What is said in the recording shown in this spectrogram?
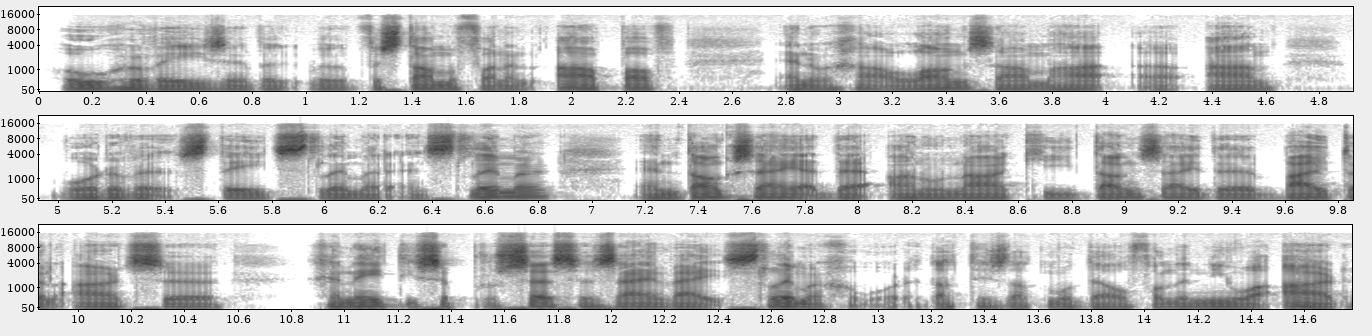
hoger wezen. We, stammen van een aap af en we gaan langzaam uh, aan worden we steeds slimmer en slimmer. En dankzij de Anunnaki, dankzij de buitenaardse genetische processen zijn wij slimmer geworden. Dat is dat model van de nieuwe aarde.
